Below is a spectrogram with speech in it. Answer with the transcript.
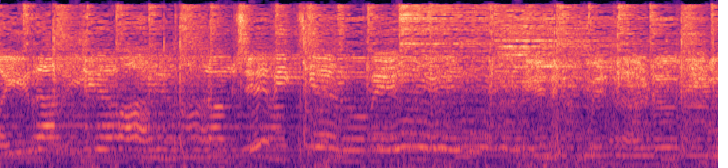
വൈരാഗ്യമായി നാം ജീവിക്കണമേ എനിക്ക് നടുവിൽ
